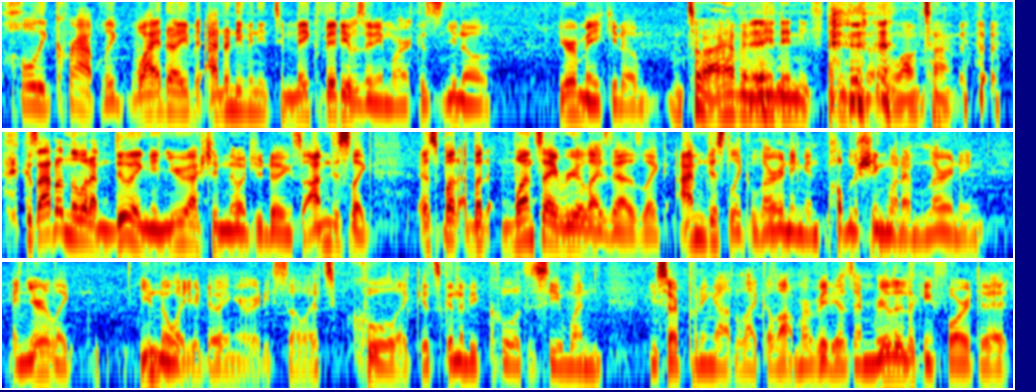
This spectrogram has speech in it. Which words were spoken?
"Holy crap! Like, why do I even? I don't even need to make videos anymore because you know, you're making them. I'm sorry, I haven't made any in a long time. Because I don't know what I'm doing, and you actually know what you're doing. So I'm just like, it's, but but once I realized that, I was like, I'm just like learning and publishing what I'm learning, and you're like, you know what you're doing already. So it's cool. Like, it's gonna be cool to see when you start putting out like a lot more videos. I'm really looking forward to it.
